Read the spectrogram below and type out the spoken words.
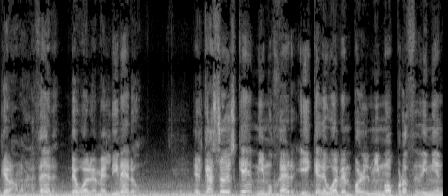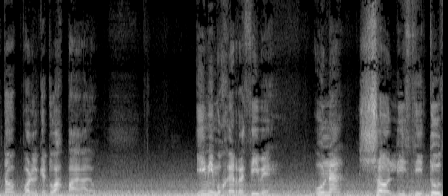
¿qué vamos a hacer? Devuélveme el dinero. El caso es que mi mujer y que devuelven por el mismo procedimiento por el que tú has pagado. Y mi mujer recibe una solicitud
